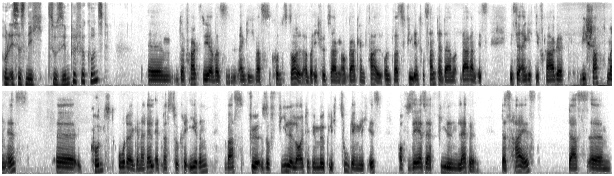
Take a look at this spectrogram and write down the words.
Und ist es nicht zu simpel für Kunst? Ähm, da fragst du ja, was eigentlich was Kunst soll, aber ich würde sagen, auf gar keinen Fall. Und was viel interessanter da, daran ist, ist ja eigentlich die Frage, wie schafft man es, äh, Kunst oder generell etwas zu kreieren, was für so viele Leute wie möglich zugänglich ist, auf sehr, sehr vielen Leveln. Das heißt, dass ähm,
